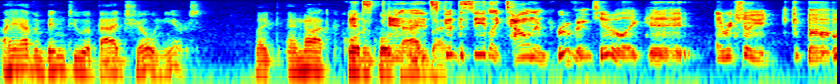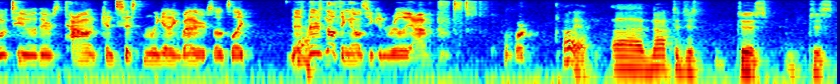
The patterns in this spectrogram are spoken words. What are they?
I haven't been to a bad show in years, like and not quote it's, unquote and bad, it's but good to see like talent improving too. Like uh, every show you go to, there's talent consistently getting better. So it's like there's, Yeah. there's nothing else you can really ask for. Oh yeah. Uh, not to just just just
